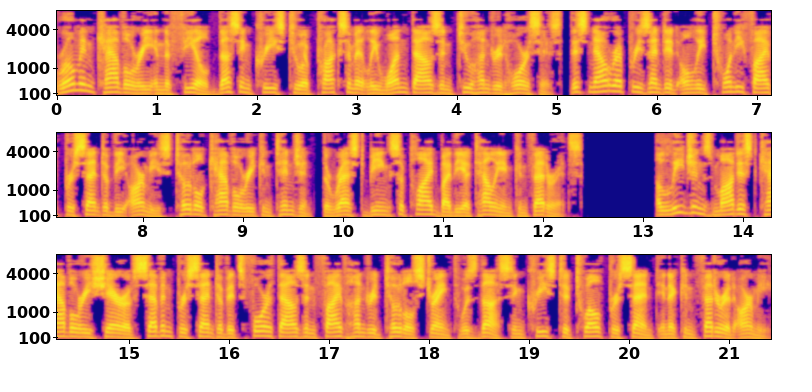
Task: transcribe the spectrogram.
Roman cavalry in the field thus increased to approximately 1,200 horses, this now represented only 25% of the army's total cavalry contingent, the rest being supplied by the Italian Confederates. A legion's modest cavalry share of 7% of its 4,500 total strength was thus increased to 12% in a Confederate army,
